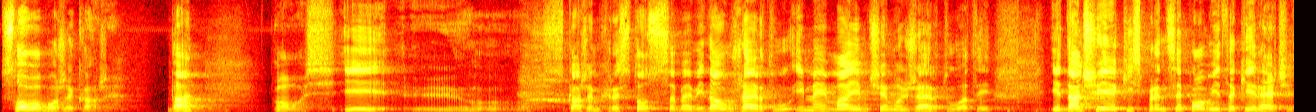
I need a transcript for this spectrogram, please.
Слово Боже каже. Да? Ось. І, е, скажімо, Христос себе віддав жертву, і ми маємо чимось жертвувати. І далі якісь принципові такі речі,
